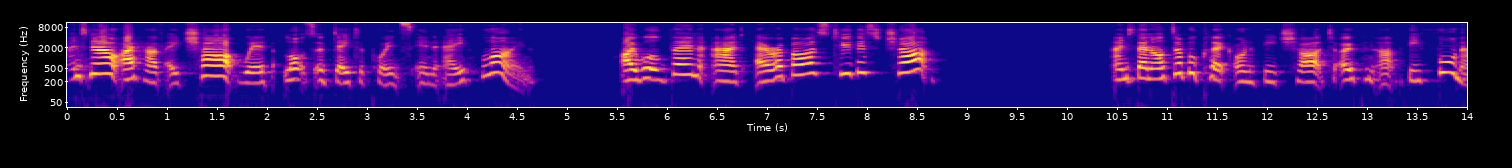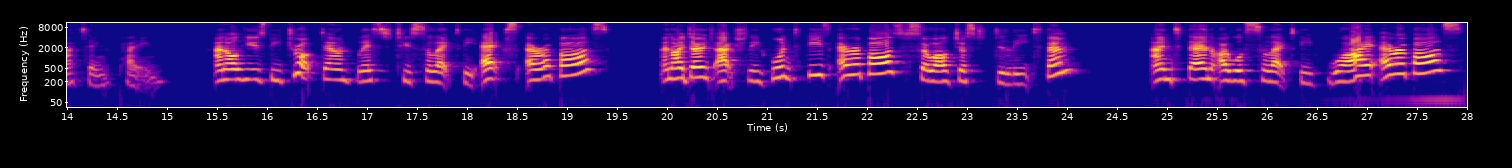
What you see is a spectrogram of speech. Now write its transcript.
And now I have a chart with lots of data points in a line. I will then add error bars to this chart and then I'll double click on the chart to open up the formatting pane. And I'll use the drop down list to select the X error bars. And I don't actually want these error bars, so I'll just delete them. And then I will select the Y error bars.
